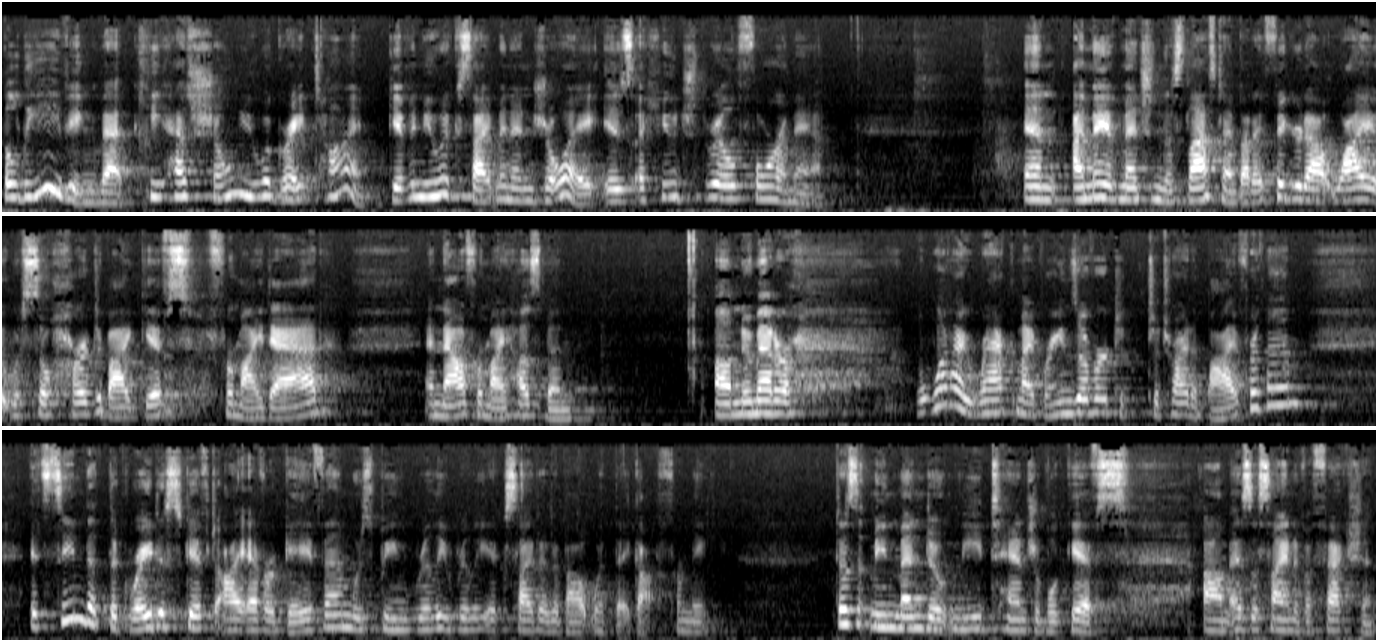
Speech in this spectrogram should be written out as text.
Believing that he has shown you a great time, given you excitement and joy, is a huge thrill for a man. And I may have mentioned this last time, but I figured out why it was so hard to buy gifts for my dad and now for my husband um, no matter what I racked my brains over to, to try to buy for them, it seemed that the greatest gift I ever gave them was being really, really excited about what they got from me. Doesn't mean men don't need tangible gifts um, as a sign of affection,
